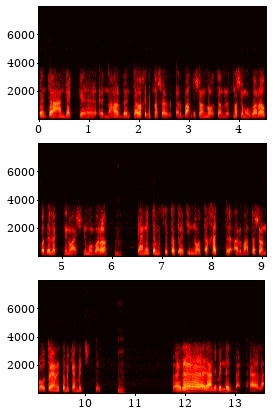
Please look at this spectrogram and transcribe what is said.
فانت عندك آه، النهارده انت واخد 12 14 نقطة من 12 مباراة وفاضل لك 22 مباراة م. يعني انت من 36 نقطة خدت 14 نقطة يعني انت ما كملتش السلسله. فده يعني بالنسبة لنا لا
